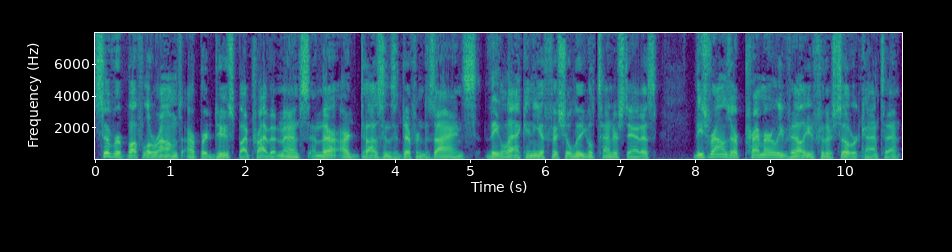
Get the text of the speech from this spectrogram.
Silver buffalo rounds are produced by private mints, and there are dozens of different designs. They lack any official legal tender status. These rounds are primarily valued for their silver content.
